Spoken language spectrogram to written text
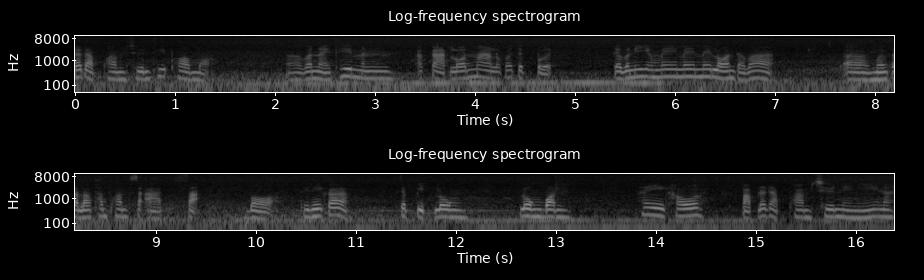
ระดับความชื้นที่พอเหมาะวันไหนที่มันอากาศร้อนมากเราก็จะเปิด แต่วันนี้ยังไม่ไม่ไม่ร้อนแต่ว่าเเหมือนกับเราทำความสะอาดสะบ่อ ทีนี้ก็จะปิดลงลงบอลให้เขาปรับระดับความชื้นในนี้นะ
